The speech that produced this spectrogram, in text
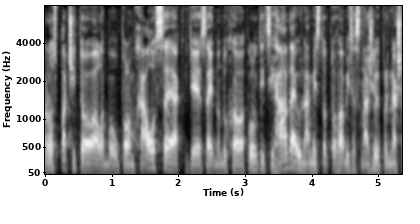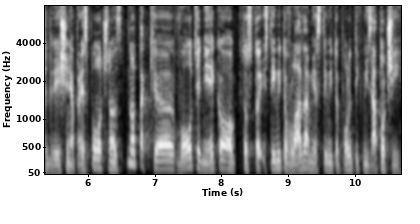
rozpačito alebo úplnom chaose a kde sa jednoducho politici hádajú namiesto toho, aby sa snažili prinašať riešenia pre spoločnosť, no tak e, voľte niekoho, kto s týmito vládami a s týmito politikmi zatočí.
